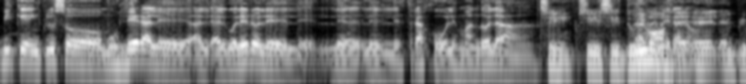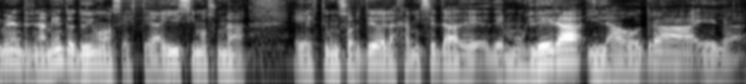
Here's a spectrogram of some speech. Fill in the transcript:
vi que incluso Muslera le, al, al golero le, le- le- le- les trajo o les mandó la... Sí, sí, sí, tuvimos remera, ¿no? eh, el, el primer entrenamiento, tuvimos este ahí hicimos una este un sorteo de las camisetas de, de Muslera y la otra, eh, la-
